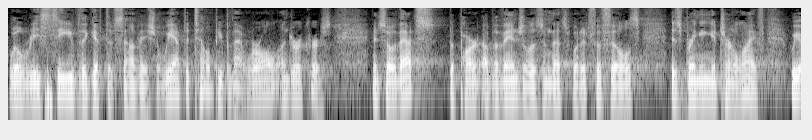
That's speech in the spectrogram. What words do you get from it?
will receive the gift of salvation. We have to tell people that. We're all under a curse. And so that's the part of evangelism. That's what it fulfills, is bringing eternal life. We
